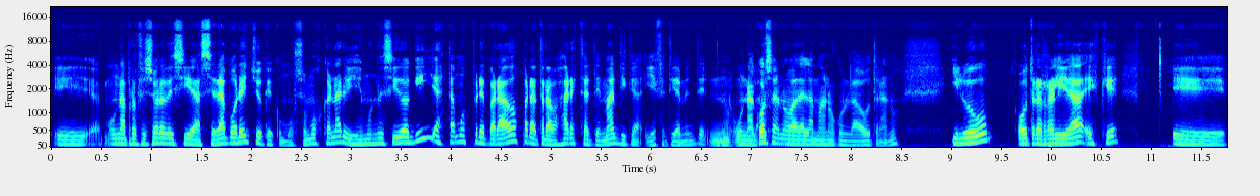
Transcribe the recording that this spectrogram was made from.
eh, una profesora decía, se da por hecho que como somos canarios y hemos nacido aquí, ya estamos preparados para trabajar esta temática. Y efectivamente, una cosa no va de la mano con la otra. ¿no? Y luego, otra realidad es que... Eh,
